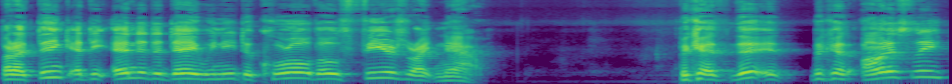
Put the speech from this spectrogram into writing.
But I think at the end of the day, we need to quell those fears right now. Because, the, because honestly,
